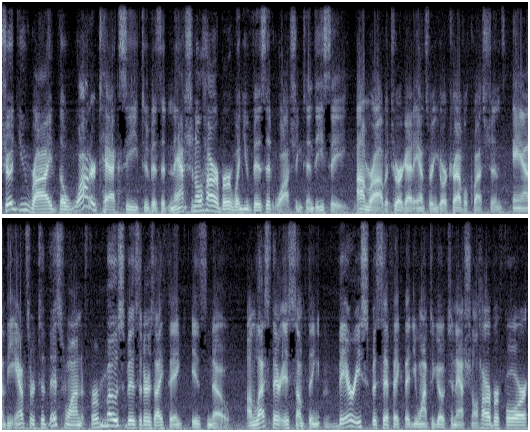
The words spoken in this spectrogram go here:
Should you ride the water taxi to visit National Harbor when you visit Washington, D.C.? I'm Rob, a tour guide answering your travel questions, and the answer to this one for most visitors, I think, is no. Unless there is something very specific that you want to go to National Harbor for,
